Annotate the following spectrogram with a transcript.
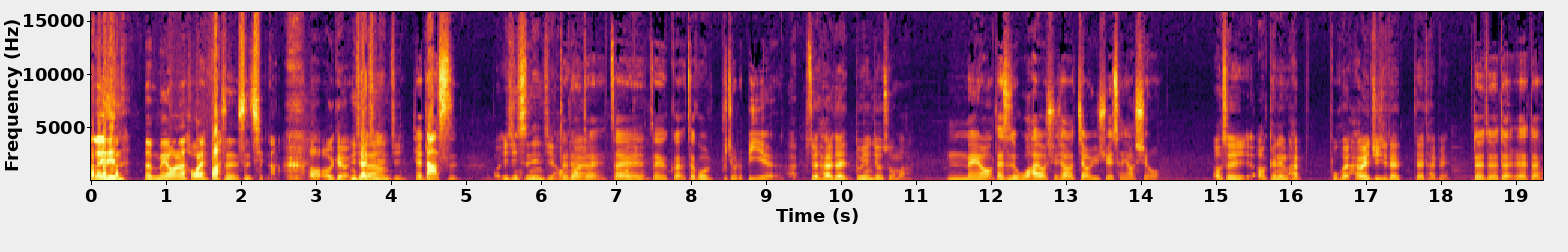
那已经 那没有，那后来发生的事情啊。哦，OK，你现在几年级？现在大四，哦已经四年级，好快啊。对对对，在在在再再再过不久就毕业了。还所以还要再读研究所吗？嗯，没有，但是我还有学校的教育学程要修。哦，所以哦，可能还不会，还会继续在在台北。对对对对对，哦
